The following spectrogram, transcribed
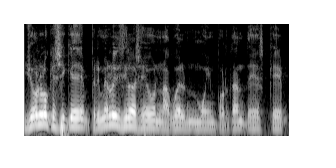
Yo lo que sí que, primero decirle al señor Nahuel, muy importante, es que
